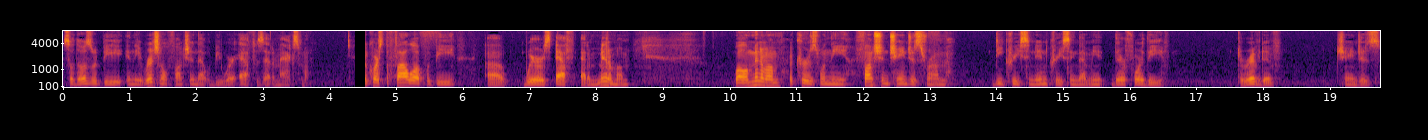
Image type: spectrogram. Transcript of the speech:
So those would be in the original function, that would be where f is at a maximum. Of course, the follow-up would be uh, where is f at a minimum? Well, a minimum occurs when the function changes from decreasing to increasing. That mean, therefore, the derivative changes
